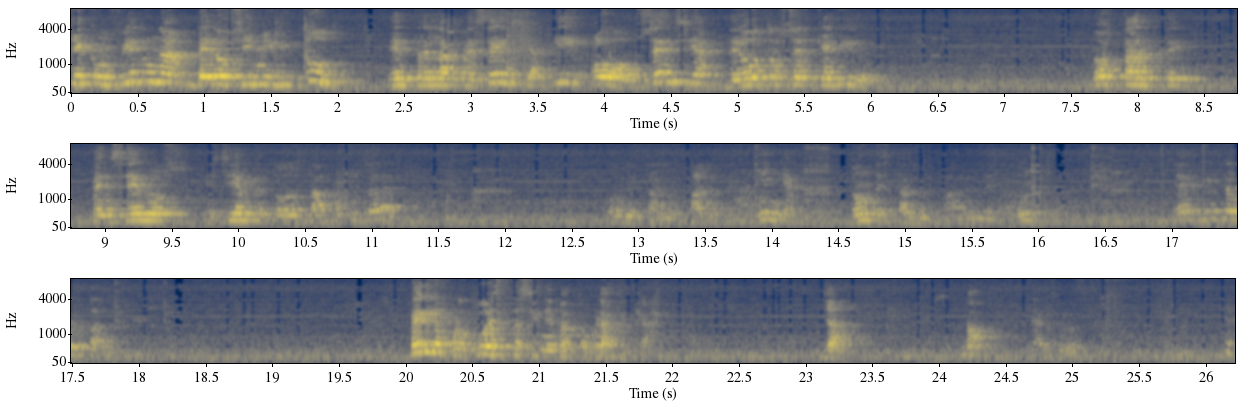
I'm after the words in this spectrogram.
que confiere una verosimilitud entre la presencia y o ausencia de otro ser querido no obstante, pensemos que siempre todo está por suceder. ¿Dónde están los padres de la niña? ¿Dónde están los padres del adulto? ¿Ya? ¿Qué interpretamos? Bella propuesta cinematográfica. Ya. No, ya es una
